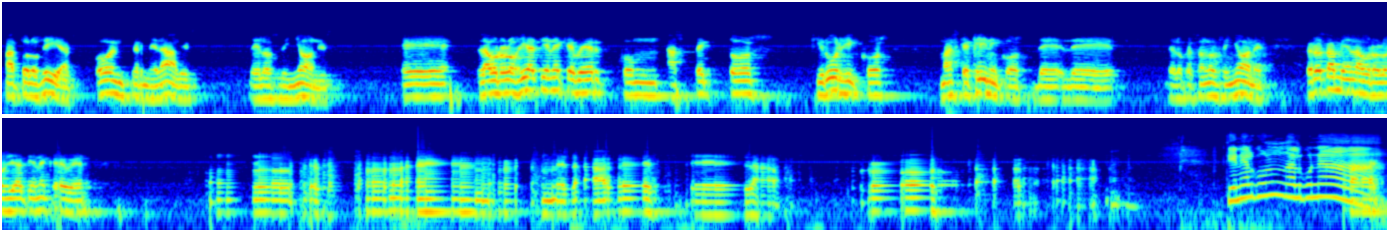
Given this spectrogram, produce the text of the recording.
patologías o enfermedades de los riñones. Eh, la urología tiene que ver con aspectos quirúrgicos más que clínicos de, de, lo que son los riñones, pero también la urología tiene que ver con lo que son las enfermedades de la ¿Tiene algún, alguna...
